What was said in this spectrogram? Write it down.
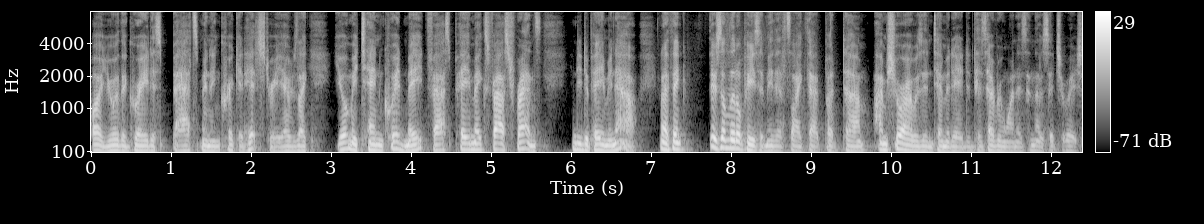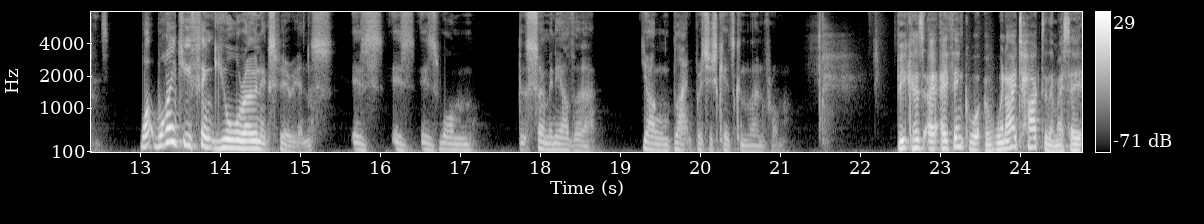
well, you're the greatest batsman in cricket history. I was like, you owe me 10 quid, mate. Fast pay makes fast friends. You need to pay me now. And I think there's a little piece of me that's like that, but um, I'm sure I was intimidated, as everyone is in those situations. What, why do you think your own experience is is is one that so many other young black British kids can learn from? Because I, I think when I talk to them, I say,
